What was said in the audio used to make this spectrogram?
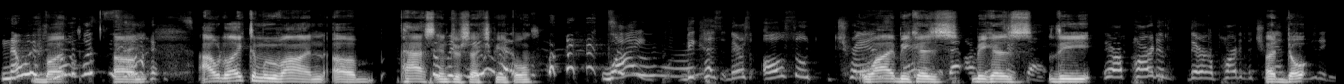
No, it but no, it was um. I would like to move on uh, past It intersex people. Why? to move on. Because there's also trans Why? Because because intersex. the They're a part of. They're a part of the trans Ado- community.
